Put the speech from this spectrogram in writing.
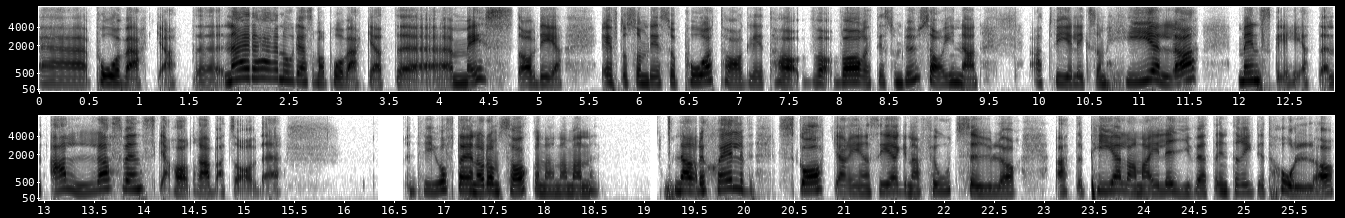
eh, påverkat, eh, nej det här är nog det som har påverkat eh, mest av det eftersom det så påtagligt har varit det som du sa innan, att vi är liksom hela mänskligheten, alla svenskar har drabbats av det. Det är ju ofta en av de sakerna när man när det själv skakar i ens egna fotsulor, att pelarna i livet inte riktigt håller,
